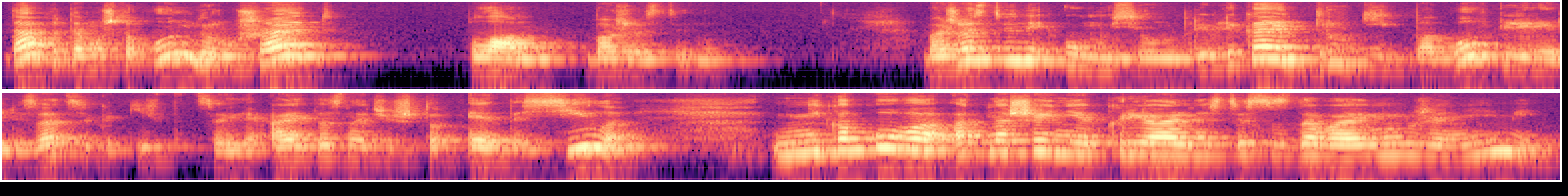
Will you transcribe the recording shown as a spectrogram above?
да, потому что он нарушает план божественный, божественный умысел, он привлекает других богов для реализации каких-то целей, а это значит, что эта сила никакого отношения к реальности создаваемой уже не имеет.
